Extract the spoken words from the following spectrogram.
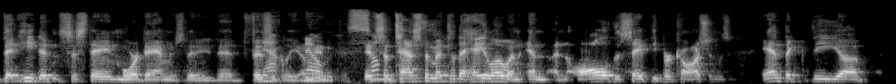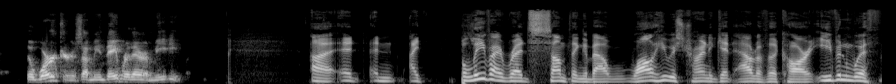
that he didn't sustain more damage than he did physically. Now, I now, mean, some, it's a testament to the halo and, and and all the safety precautions and the the uh, the workers. I mean, they were there immediately. Uh, and, and I believe I read something about while he was trying to get out of the car, even with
